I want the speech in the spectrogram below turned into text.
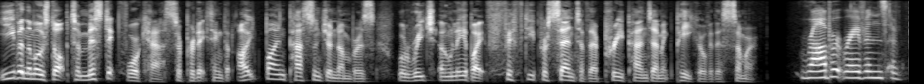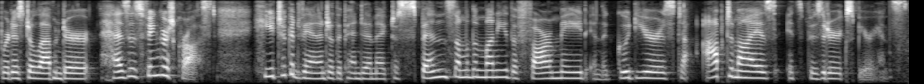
Even the most optimistic forecasts are predicting that outbound passenger numbers will reach only about 50% of their pre pandemic peak over this summer. Robert Ravens of Bridestowe Lavender has his fingers crossed. He took advantage of the pandemic to spend some of the money the farm made in the good years to optimize its visitor experience.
